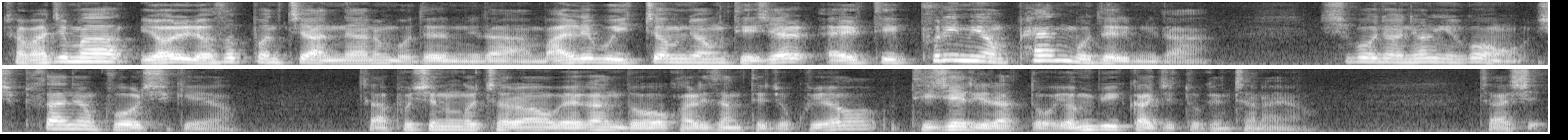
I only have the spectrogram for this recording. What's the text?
자, 마지막 16번째 안내하는 모델입니다. 말리부 2.0 디젤 LT 프리미엄 팩 모델입니다. 15년형이고 14년 9월식이에요. 자, 보시는 것처럼 외관도 관리 상태 좋고요. 디젤이라 또 연비까지 또 괜찮아요. 자, 시-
